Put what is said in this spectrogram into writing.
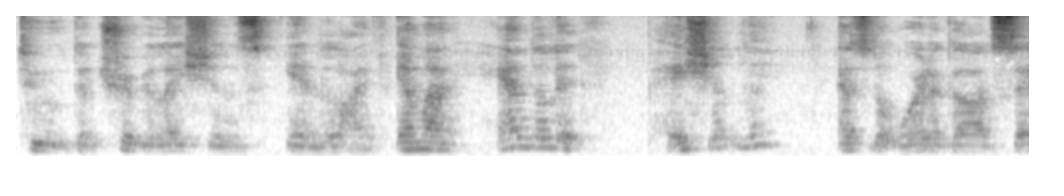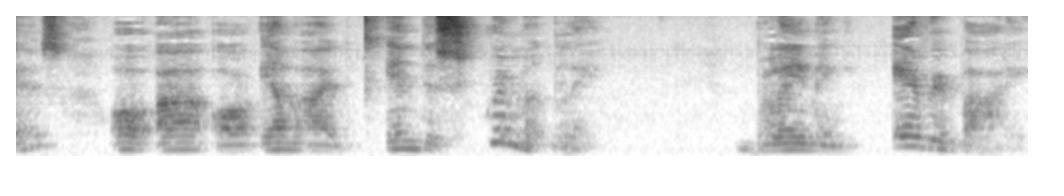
to the tribulations in life? Am I handle it patiently, as the Word of God says, or, I, or am I indiscriminately blaming everybody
